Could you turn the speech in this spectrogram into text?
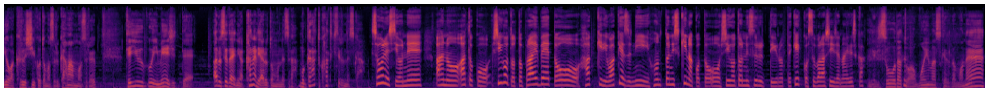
要は苦しいこともする我慢もする。っていうイメージってある世代にはかなりあると思うんですがもうガラッと変わってきてるんですか？そうですよね。あのあとこう仕事とプライベートをはっきり分けずに本当に好きなことを仕事にするっていうのって結構素晴らしいじゃないですか。理想だとは思いますけれどもね、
